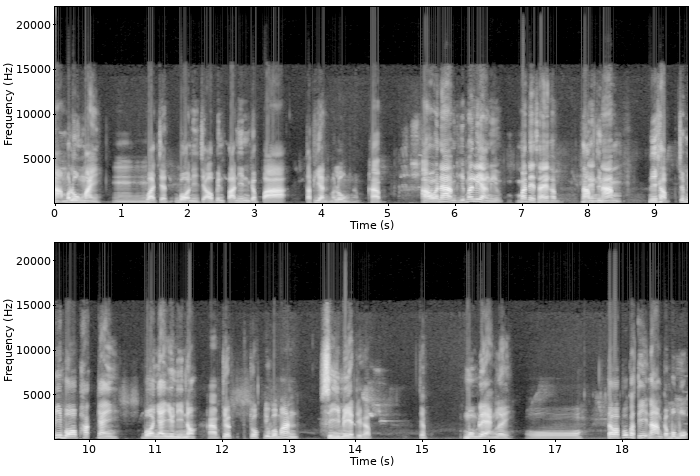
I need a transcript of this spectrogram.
น้ำมาลงใหม่อืมว่าจะบ่อนี่จะเอาเป็นปลานิ่นกับปลาตะเพียนมาลงครับครับ เอาน้ำที่มาเลี้ยงนี่มันได้ใส่ครับน้ำที่แหล่งน้ำนี่ครับจะมีบ่อพักใหญ่บ่อใหญ่อยู่นี่เนาะครับจกจกอยู่ประมาณ4เมตรอยู่ครับ จะมุมแรงเลย โอ้แต่ว่าปกติน้ำกับบ่บก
